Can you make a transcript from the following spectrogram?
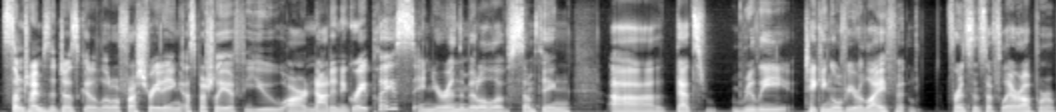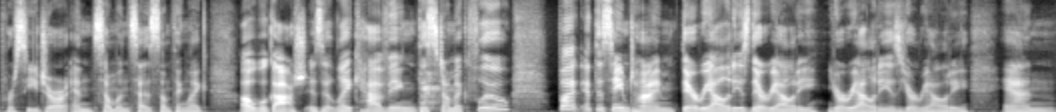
Sometimes it does get a little frustrating, especially if you are not in a great place and you're in the middle of something uh, that's really taking over your life. For instance, a flare up or a procedure, and someone says something like, Oh, well, gosh, is it like having the stomach flu? But at the same time, their reality is their reality. Your reality is your reality. And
